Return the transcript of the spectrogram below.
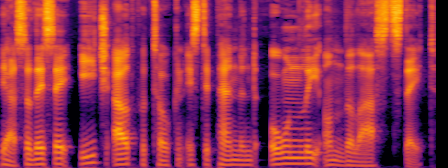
Yeah, so they say each output token is dependent only on the last state,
